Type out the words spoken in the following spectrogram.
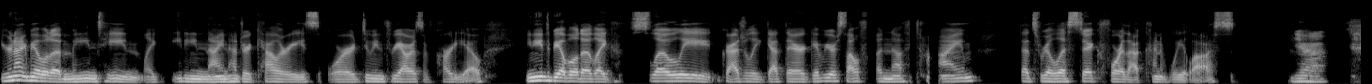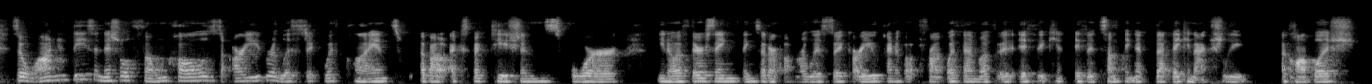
you're not gonna be able to maintain like eating 900 calories or doing three hours of cardio, you need to be able to like slowly, gradually get there, give yourself enough time that's realistic for that kind of weight loss. Yeah. So on these initial phone calls, are you realistic with clients about expectations for, you know, if they're saying things that are unrealistic, are you kind of upfront with them of if it can if it's something that they can actually accomplish?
